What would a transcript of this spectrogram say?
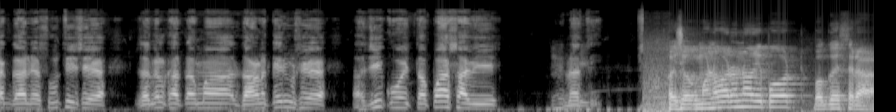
એક ગાને સૂતી છે. જંગલ ખાતામાં જાણ કર્યું છે હજી કોઈ તપાસ આવી નથી. અશોક મણવરનો રિપોર્ટ બગસરા.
